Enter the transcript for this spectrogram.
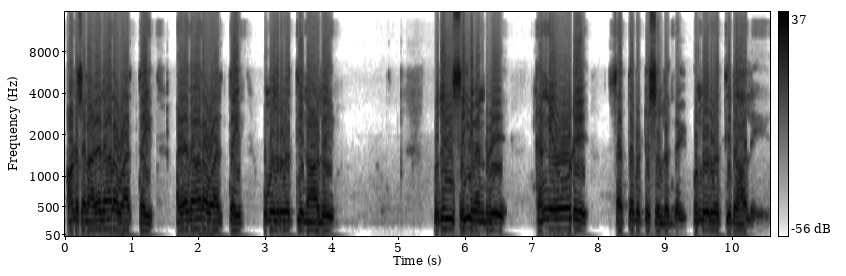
ஆண்டு அழகான வார்த்தை அழகான வார்த்தை. ஒன்பது இருபத்தி நாலு. உதவி செய்யும் என்று கண்ணீரோடு சத்தமிட்டு சொல்லுங்கள். ஒன்பது இருபத்தி நாலு.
